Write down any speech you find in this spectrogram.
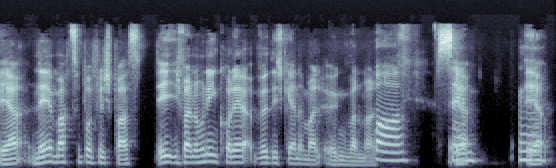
Ja, nee, macht super viel Spaß. Ich war noch nie in Korea, würde ich gerne mal irgendwann mal. Oh, same. Mhm. Ja.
